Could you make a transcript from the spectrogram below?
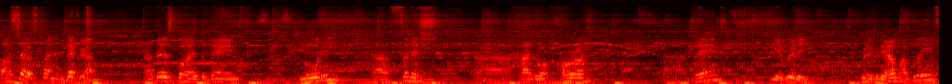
Uh, so it's playing in the background. Uh, that is by the band Lordi, uh, Finnish uh, hard rock horror band. Yeah, really, really good album. I believe,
